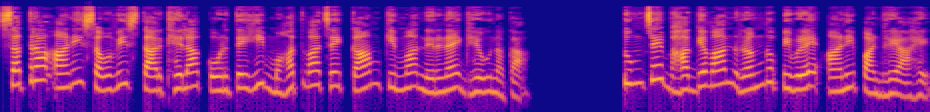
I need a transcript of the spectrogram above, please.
सतरा आणि सव्वीस तारखेला कोणतेही महत्त्वाचे काम किंवा निर्णय घेऊ नका. तुमचे भाग्यवान रंग पिवळे आणि पांढरे आहेत.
